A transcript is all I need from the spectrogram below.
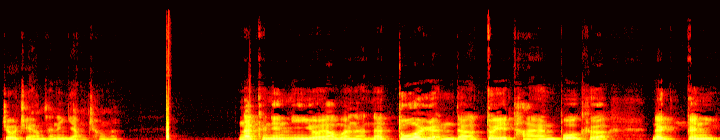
只有这样才能养成呢。那肯定你又要问了，那多人的对谈播客，那跟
